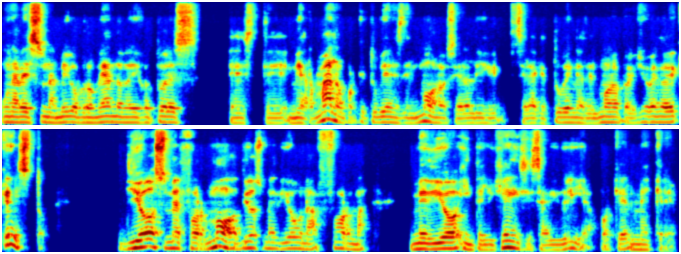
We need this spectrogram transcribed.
Una vez un amigo bromeando me dijo, tú eres este, mi hermano porque tú vienes del mono. Dije, será que tú vengas del mono, pero yo vengo de Cristo. Dios me formó, Dios me dio una forma, me dio inteligencia y sabiduría porque Él me creó.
